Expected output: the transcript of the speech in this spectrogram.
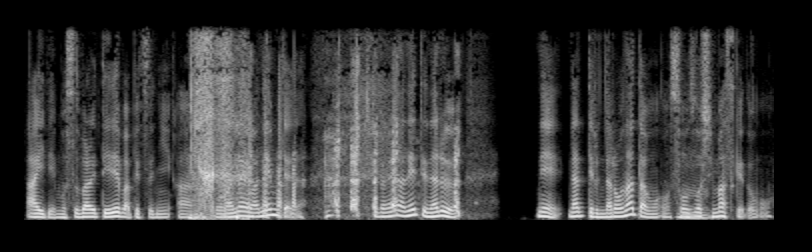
愛で結ばれていれば別に、ああ、しょうがないわね、みたいな。仕方ないわねってなる、ね、なってるんだろうなとはもう想像しますけども。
